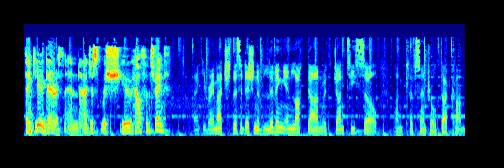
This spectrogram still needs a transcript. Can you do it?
Thank you, Gareth. And I just wish you health and strength. Thank you very much. This edition of Living in Lockdown with Jonti Searle on cliffcentral.com.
